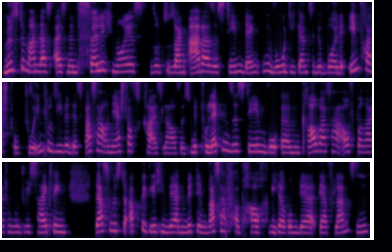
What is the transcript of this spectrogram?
müsste man das als ein völlig neues sozusagen ADA-System denken, wo die ganze Gebäudeinfrastruktur inklusive des Wasser- und Nährstoffkreislaufes mit Toilettensystem, wo ähm, Grauwasseraufbereitung und Recycling, das müsste abgeglichen werden mit dem Wasserverbrauch wiederum der, der Pflanzen,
